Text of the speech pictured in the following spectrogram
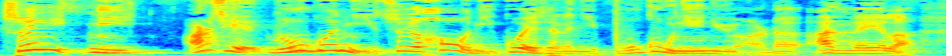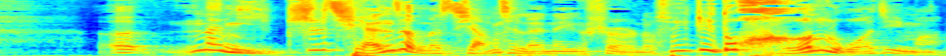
所以你，而且如果你最后你跪下来，你不顾你女儿的安危了。呃，那你之前怎么想起来那个事儿呢？所以这都合逻辑吗？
